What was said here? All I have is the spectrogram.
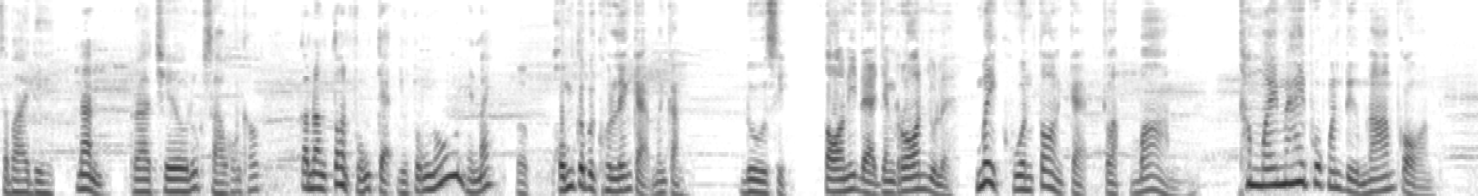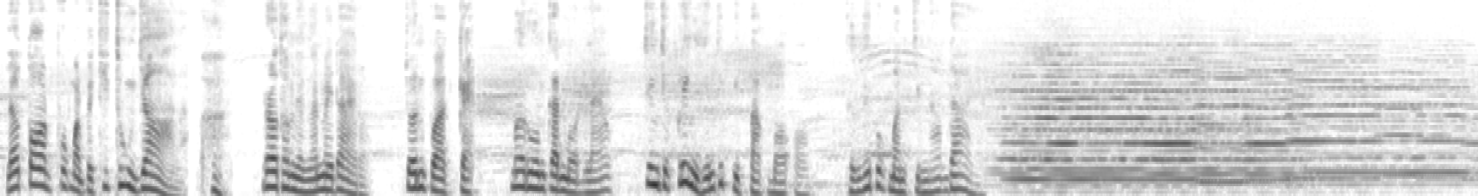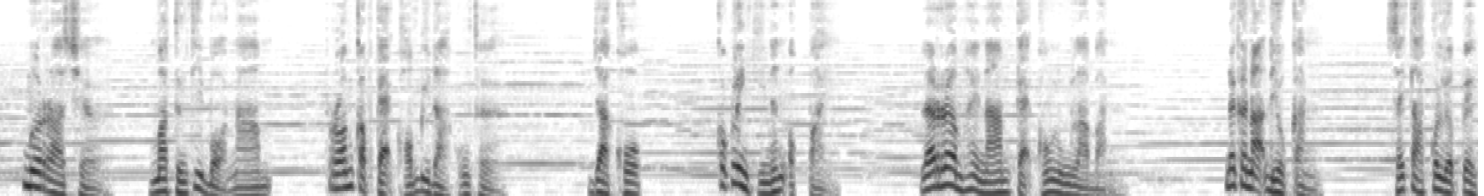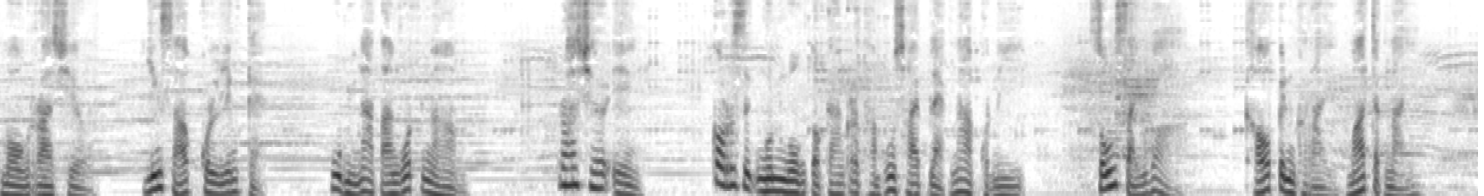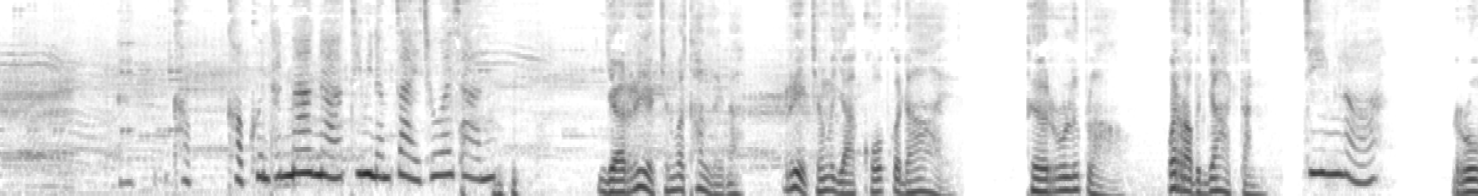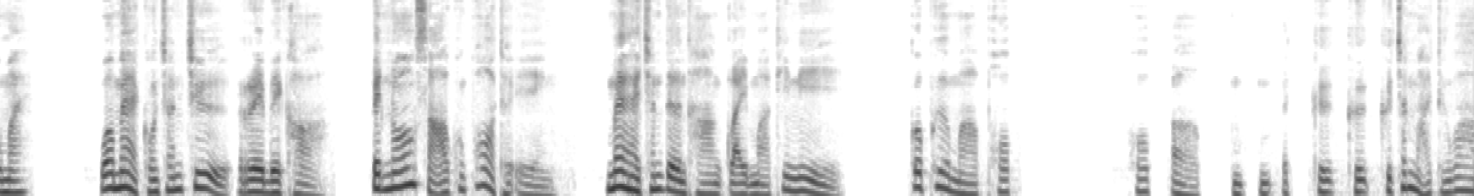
สบายดี นั่น ราเชลลูกสาวของเขากำลังต้อนฝูงแกะอยู่ตรงนู้นเห็นไหมเออผมก็เป็นคนเลี้ยงแกะเหมือนกัน ดูสิ ตอนนี้แดดยังร้อนอยู่เลย ไม่ควรต้อนแกะกลับบ้านทำไมไม่ให้พวกมันดื่มน้ำก่อน แล้วต้อนพวกมันไปที่ทุ่งหญ้าล่ะ เราทำอย่างนั้นไม่ได้หรอก จนกว่าแกะมารวมกันหมดแล้ว จึงจะกลิ้งหินที่ปิดปากบ่อออก ถึงให้พวกมันกินน้ำได้ เมื่อราเชลมาถึงที่บ่อน้ำพร้อมกับแกะของบิดาของเธอ ยาโคบก็กลิ้งหินนั้นออกไป และเริ่มให้น้ำแกะของลุงลาบัน ในขณะเดียวกัน สายตาก็เหลือบไปมองราเชลหญิงสาวคนเลี้ยงแกะ ผู้มีหน้าตางดงาม ราเชลเองก็รู้สึกงุนงงต่อการกระทำของชายแปลกหน้าคนนี้ สงสัยว่า เขาเป็นใครมาจากไหน ขอบคุณท่านมากนะ ที่มีน้ำใจช่วยฉัน อย่าเรียกฉันว่าท่านเลยนะ เรียกฉันว่ายาโคบก็ได้ เธอรู้หรือเปล่า ว่าเราเป็นญาติกัน จริงเหรอ รู้ไหม ว่าแม่ของฉันชื่อเรเบคา เป็นน้องสาวของพ่อเธอเอง แม่ให้ฉันเดินทางไกลมาที่นี่ ก็เพื่อมาพบ พบเอ่ออืมอืมคือคือคือฉันหมายถึงว่า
